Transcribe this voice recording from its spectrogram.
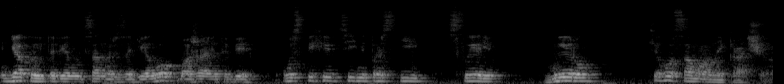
Дякую тобі, Олександр, за діалог. Бажаю тобі успіхів в цій непростій сфері, миру, всього самого найкращого.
